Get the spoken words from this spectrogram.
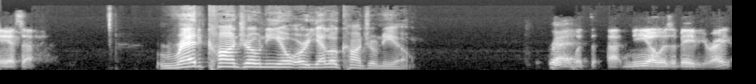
ASF. Red chondro neo or yellow chondro neo. Red. What the, uh, Neo is a baby, right?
